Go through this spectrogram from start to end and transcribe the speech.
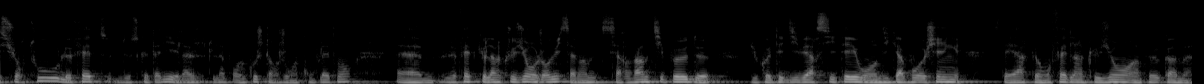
surtout, le fait de ce que tu as dit, et là, pour le coup, je te rejoins complètement, euh, le fait que l'inclusion aujourd'hui, ça serve un petit peu du côté diversité ou handicap washing, c'est-à-dire qu'on fait de l'inclusion un peu comme,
